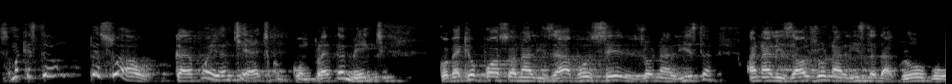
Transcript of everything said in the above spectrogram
isso é uma questão pessoal. O cara foi antiético completamente. Como é que eu posso analisar, você, jornalista, analisar o jornalista da Globo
